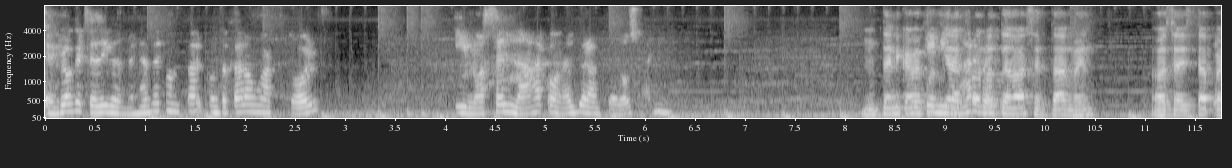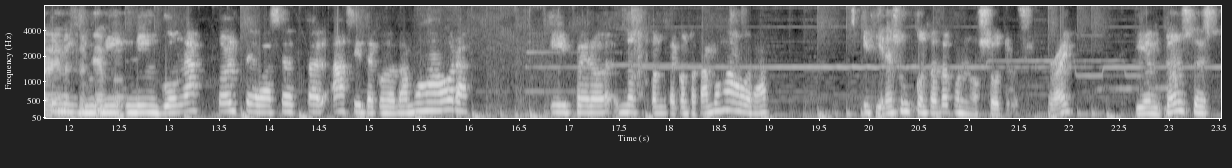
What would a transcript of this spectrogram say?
es lo que te digo, imagínate contar, contratar a un actor y no hacer nada con él durante dos años. Técnicamente Porque ni cualquier actor no te va a aceptar, man. O sea, está perdiendo ni- su ni- tiempo. ningún actor te va a aceptar, ah, sí, te contratamos ahora, y pero no, te contratamos ahora y tienes un contrato con nosotros, right? Y entonces,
